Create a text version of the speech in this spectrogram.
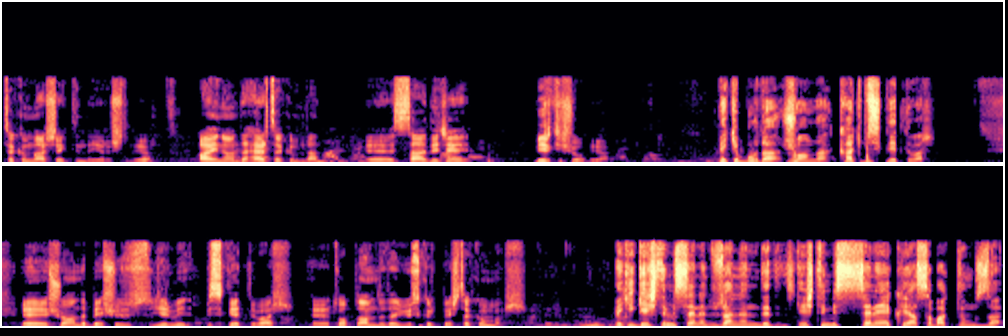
takımlar şeklinde yarışılıyor. Aynı anda her takımdan e, sadece bir kişi oluyor. Peki burada şu anda kaç bisikletli var? E, şu anda 520 bisikletli var. E, toplamda da 145 takım var. Peki geçtiğimiz sene düzenlendi dediniz. Geçtiğimiz seneye kıyasla baktığımızda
